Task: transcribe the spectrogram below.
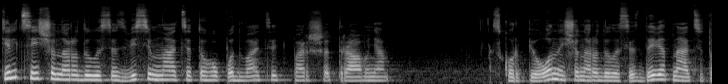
тільці, що народилися з 18 по 21 травня, Скорпіони, що народилися з 19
